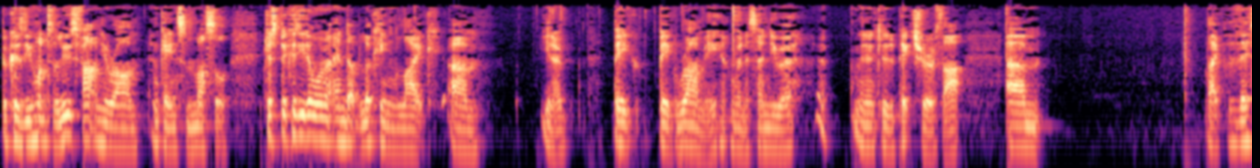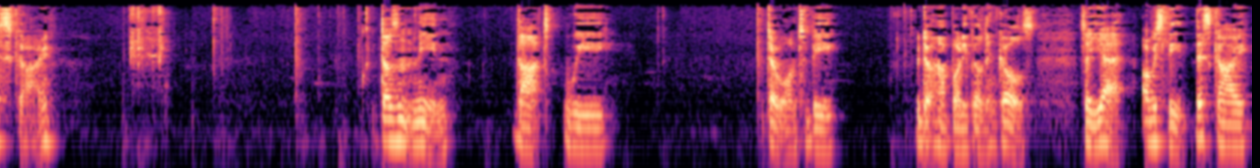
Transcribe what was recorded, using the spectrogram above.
because you want to lose fat on your arm and gain some muscle. Just because you don't want to end up looking like, um, you know, big, big Ramy. I'm going to send you a, a I'm going to include a picture of that. Um, like this guy doesn't mean that we don't want to be, we don't have bodybuilding goals. So yeah, obviously this guy,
